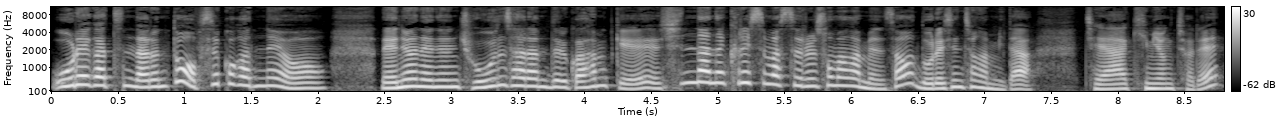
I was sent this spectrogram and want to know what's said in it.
올해 같은 날은 또 없을 것 같네요. 내년에는 좋은 사람들과 함께 신나는 크리스마스를 소망하면서 노래 신청합니다. 제아 김영철의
